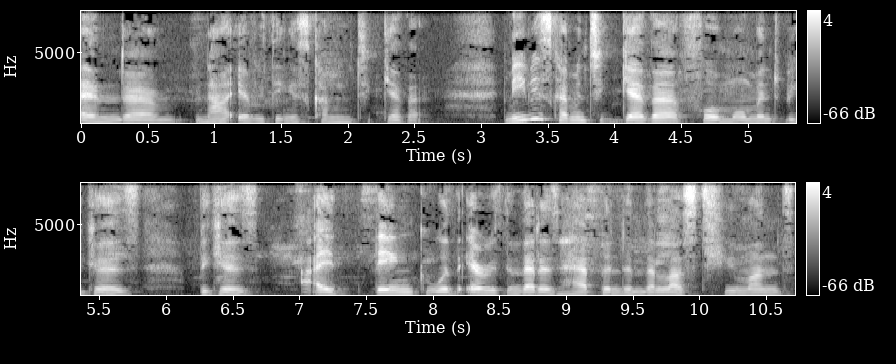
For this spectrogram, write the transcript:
And um, now everything is coming together. Maybe it's coming together for a moment because because i think with everything that has happened in the last few months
